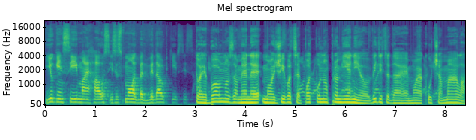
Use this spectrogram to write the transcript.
You can see my house is small but without kids is To je bolno za mene, moj život se potpuno promijenio. Vidite da je moja kuća mala,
